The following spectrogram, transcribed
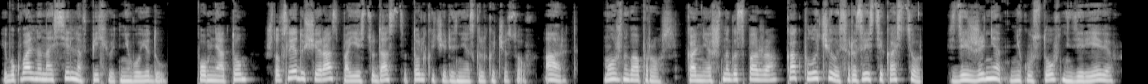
и буквально насильно впихивать в него еду, помня о том, что в следующий раз поесть удастся только через несколько часов. Арт, можно вопрос? Конечно, госпожа. Как получилось развести костер? Здесь же нет ни кустов, ни деревьев.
